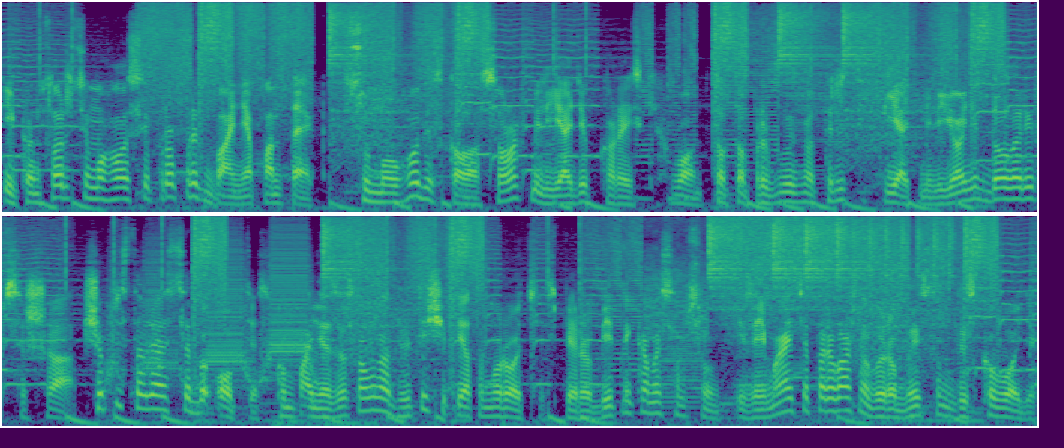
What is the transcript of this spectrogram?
І консорціум оголосив про придбання Пантек. Сума угоди склала 40 мільярдів корейських вон, тобто приблизно 35 мільйонів доларів США. Що представляє себе Optis? Компанія заснована у 2005 році співробітниками Samsung і займається переважно виробництвом дисководів.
